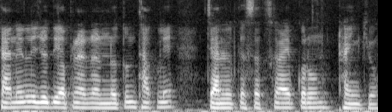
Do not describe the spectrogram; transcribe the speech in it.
চ্যানেলে যদি আপনারা নতুন থাকলে চ্যানেলকে সাবস্ক্রাইব করুন। Thank you.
